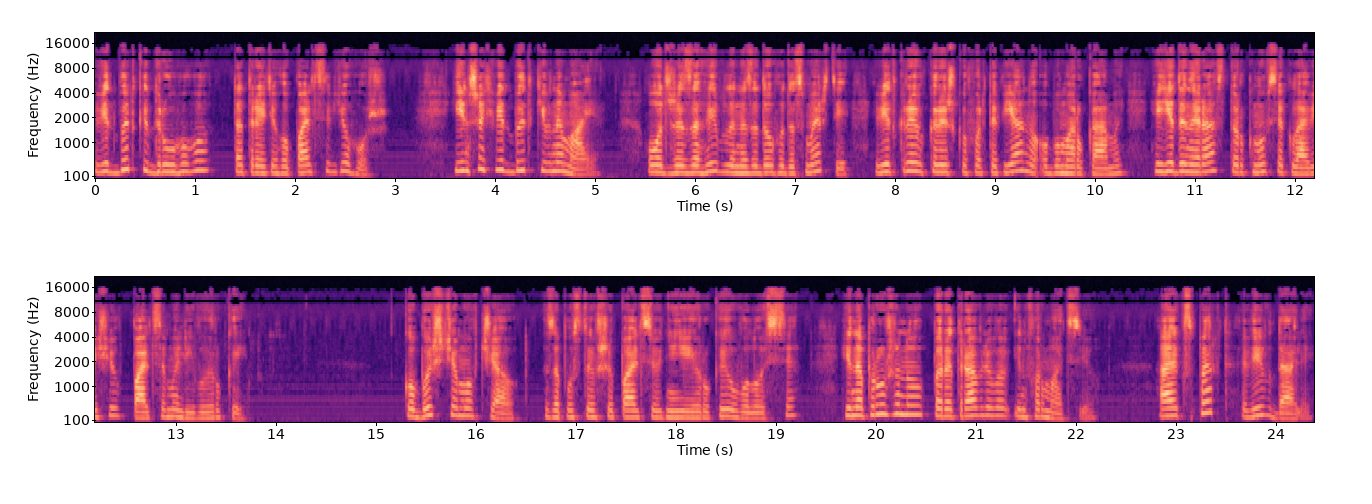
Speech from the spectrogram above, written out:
відбитки другого та третього пальців його ж. Інших відбитків немає. Отже, загиблий незадовго до смерті відкрив кришку фортепіано обома руками і єдиний раз торкнувся клавішів пальцями лівої руки. Кобища мовчав, запустивши пальці однієї руки у волосся і напружено перетравлював інформацію. А експерт вів далі.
